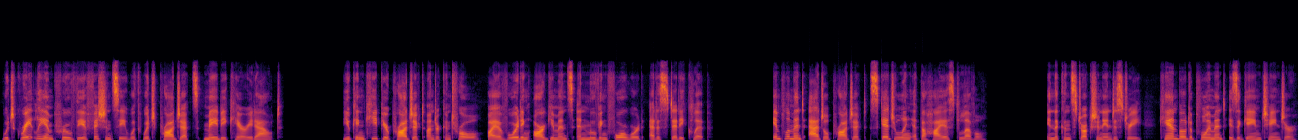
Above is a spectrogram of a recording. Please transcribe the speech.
which greatly improve the efficiency with which projects may be carried out. You can keep your project under control by avoiding arguments and moving forward at a steady clip. Implement Agile project scheduling at the highest level. In the construction industry, KanBo deployment is a game changer.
